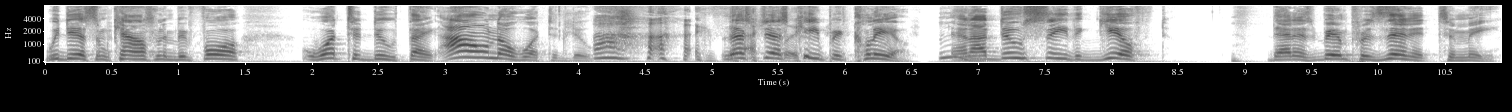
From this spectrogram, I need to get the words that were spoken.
We did some counseling before what to do thing. I don't know what to do. exactly. Let's just keep it clear. Mm. And I do see the gift that has been presented to me.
